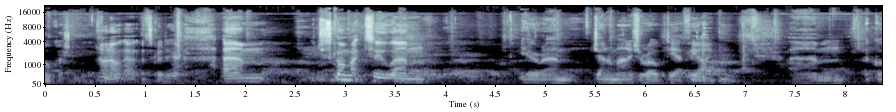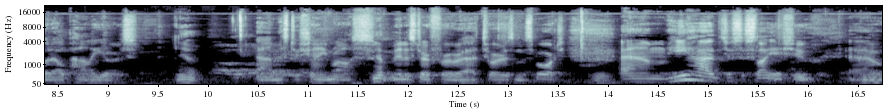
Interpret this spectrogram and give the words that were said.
no question. No, no, that's good to hear. Um, just going back to um, your um, general manager over the FAI, um, a good old pal of yours, Yeah. uh, Mr. Shane Ross, Yep. Minister for uh, Tourism and Sport. Um, he had just a slight issue uh,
